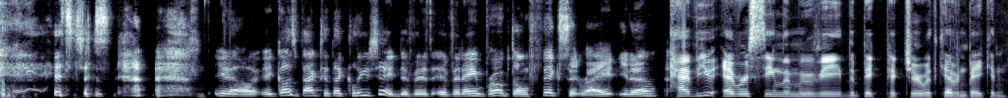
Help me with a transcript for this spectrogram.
it's just you know it goes back to the cliche. If it if it ain't broke, don't fix it. Right? You know. Have you ever seen the movie The Big Picture with Kevin Bacon?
